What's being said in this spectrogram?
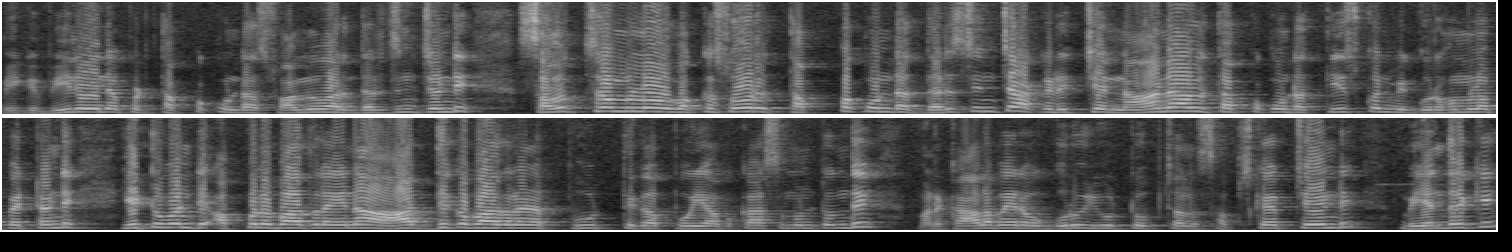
మీకు వీలైనప్పుడు తప్పకుండా స్వామివారిని దర్శించండి. సంవత్సరంలో ఒకసారి తప్పకుండా దర్శించి అక్కడ ఇచ్చే నాణాలు తప్పకుండా తీసుకొని మీ గృహంలో పెట్టండి. ఎటువంటి అప్పుల బాధలైనా ఆర్థిక బాధలైనా పూర్తిగా పోయే అవకాశం ఉంటుంది. మన Kalabhairava Guru YouTube channel subscribe చేయండి. మీ అందరికీ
